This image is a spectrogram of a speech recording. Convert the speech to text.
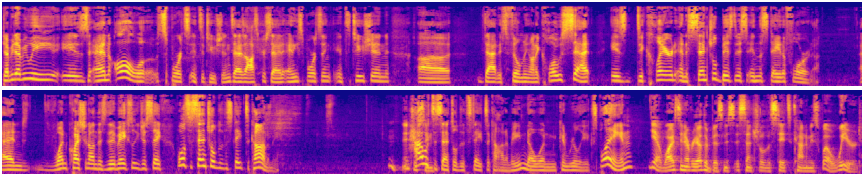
WWE is, and all sports institutions, as Oscar said, any sports institution uh, that is filming on a closed set is declared an essential business in the state of Florida. And one question on this, they basically just say, well, it's essential to the state's economy. Interesting. How it's essential to the state's economy, no one can really explain. yeah, why isn't every other business essential to the state's economy as well? Weird.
